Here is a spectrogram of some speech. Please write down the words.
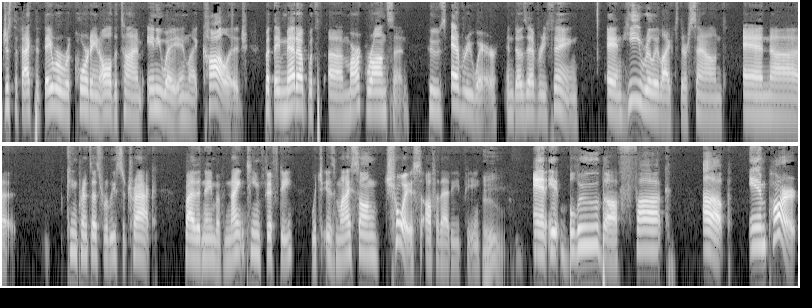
just the fact that they were recording all the time anyway in like college, but they met up with uh, Mark Ronson, who's everywhere and does everything, and he really liked their sound. And uh, King Princess released a track by the name of 1950, which is my song choice off of that EP Ooh. and it blew the fuck up in part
